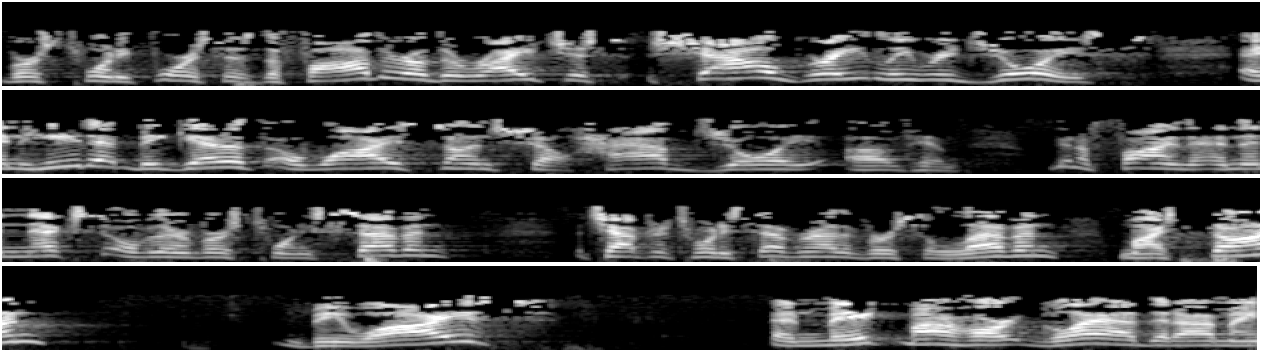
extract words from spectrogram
verse 24, it says, "The father of the righteous shall greatly rejoice, and he that begetteth a wise son shall have joy of him." We're going to find that. And then next over there in verse 27, chapter 27, rather, verse 11, "My son, be wise." And make my heart glad that I may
